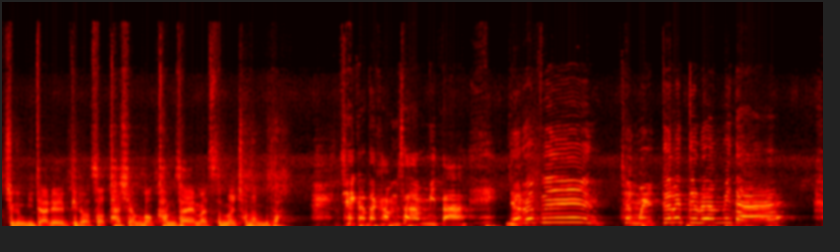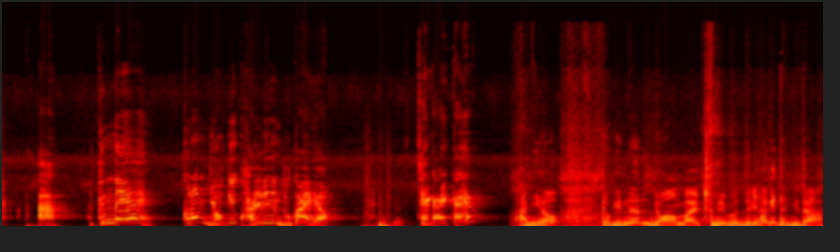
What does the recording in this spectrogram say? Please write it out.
지금 이 자리를 빌어서 다시 한번 감사의 말씀을 전합니다. 제가 다 감사합니다. 여러분, 정말 뚜루뚜루합니다. 아, 근데 그럼 여기 관리는 누가 해요? 제가 할까요? 아니요. 여기는 명왕마을 주민분들이 하게 됩니다.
